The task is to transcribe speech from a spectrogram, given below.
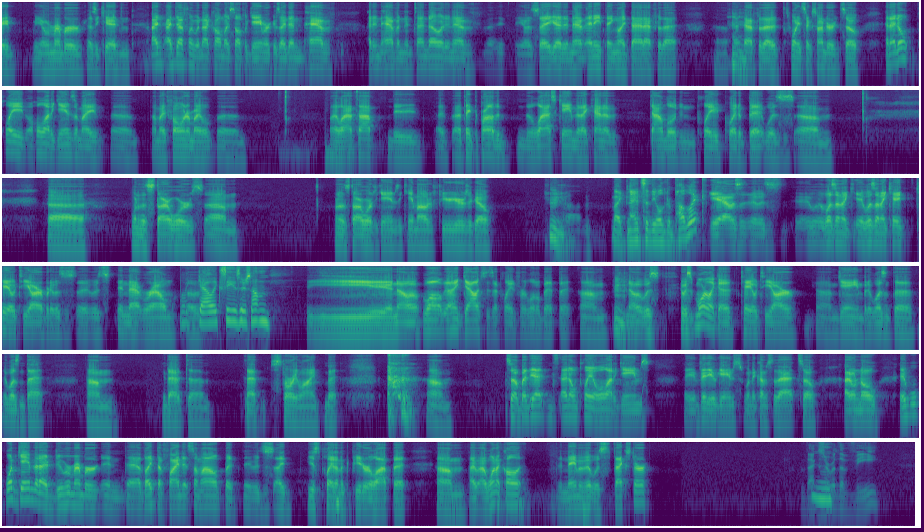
you know remember as a kid and I, I definitely would not call myself a gamer because I didn't have I didn't have a Nintendo I didn't have uh, you know Sega I didn't have anything like that after that uh, Hmm. after that 2600 so and I don't play a whole lot of games on my uh, on my phone or my uh, my laptop the I, I think the probably the, the last game that I kind of downloaded and played quite a bit was um, uh, one of the Star Wars um, one of the Star Wars games that came out a few years ago. Hmm. Um, Like Knights of the Old Republic. yeah, it was it was it wasn't a it wasn't a K, KOTOR, but it was it was in that realm Like of Galaxies or something. Yeah, no. Well, I think Galaxies I played for a little bit, but um, Hmm. no, it was it was more like a KOTOR um, game, but it wasn't the it wasn't that um, that um, that storyline. But um, so, but yet I don't play a whole lot of games, uh, video games when it comes to that. So I don't know. It, one game that I do remember, and I'd like to find it somehow, but it was I used to play it on the computer a lot, but um, I, I want to call it. The name of it was Thexder. Vexer Mm. with a V.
